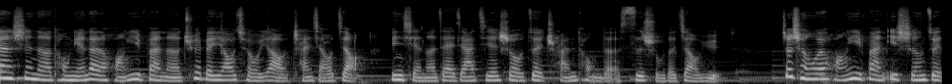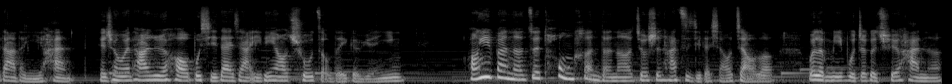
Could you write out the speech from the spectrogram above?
但是呢，同年代的黄义范呢，却被要求要缠小脚，并且呢，在家接受最传统的私塾的教育，这成为黄义范一生最大的遗憾，也成为他日后不惜代价一定要出走的一个原因。黄义范呢，最痛恨的呢，就是他自己的小脚了。为了弥补这个缺憾呢，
